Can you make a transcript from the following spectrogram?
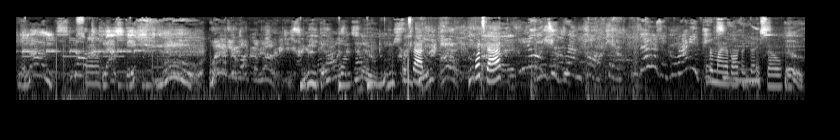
here. Plants, So plastic. Where do you want the nose? We don't want gnomes. What's thank that? you. what's that? Oh, No, you Grandpa Pig. That was a granny pig. Never mind about guys. So Oh,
